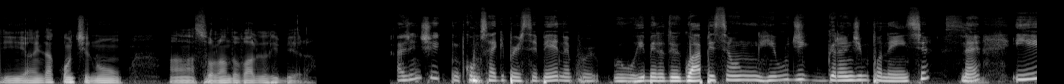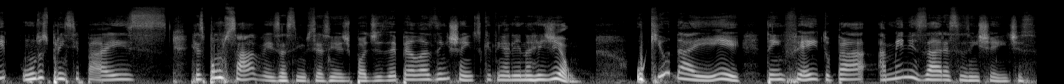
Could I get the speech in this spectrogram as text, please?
e ainda continuam assolando o Vale do Ribeira. A gente consegue perceber, né, por o Ribeira do Iguape ser um rio de grande imponência, Sim. né? E um dos principais responsáveis, assim, se assim a gente pode dizer, pelas enchentes que tem ali na região. O que o DAE tem feito para amenizar essas enchentes?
